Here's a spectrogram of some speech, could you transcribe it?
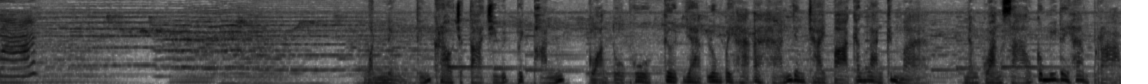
จ๊ะ วันหนึ่งถึงคราวชะตาชีวิตพลิกผัน กวางตัวผู้เกิดอยากลงไปหาอาหารยังชายป่าข้างล่างขึ้นมานางกวางสาวก็มิได้ห้ามปราม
